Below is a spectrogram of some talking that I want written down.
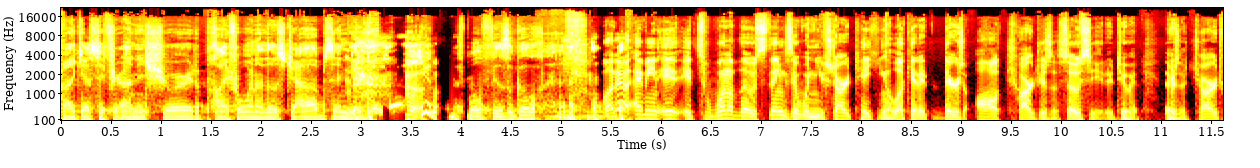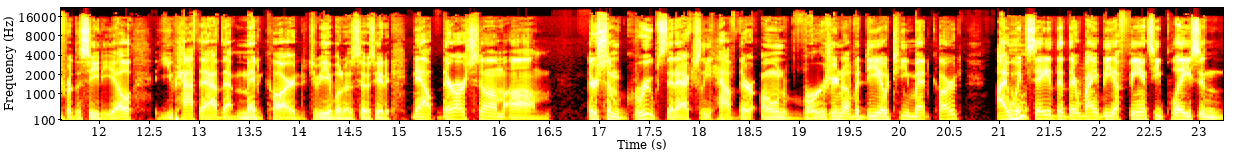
I guess if you're uninsured, apply for one of those jobs and you'll get you know, full physical. well, no, I mean, it, it's one of those things that when you start taking a look at it, there's all charges associated to it. There's a charge for the CDL. You have to have that med card to be able to associate it. Now, there are some um, there's some groups that actually have their own version of a DOT med card. I would say that there might be a fancy place in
